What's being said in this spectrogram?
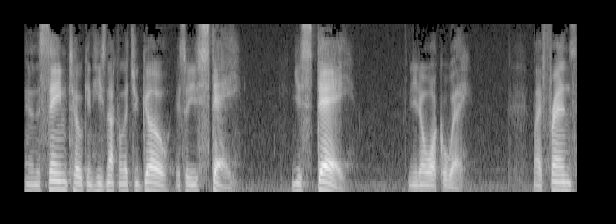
And in the same token, He's not going to let you go, and so you stay. You stay. You don't walk away. My friends,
